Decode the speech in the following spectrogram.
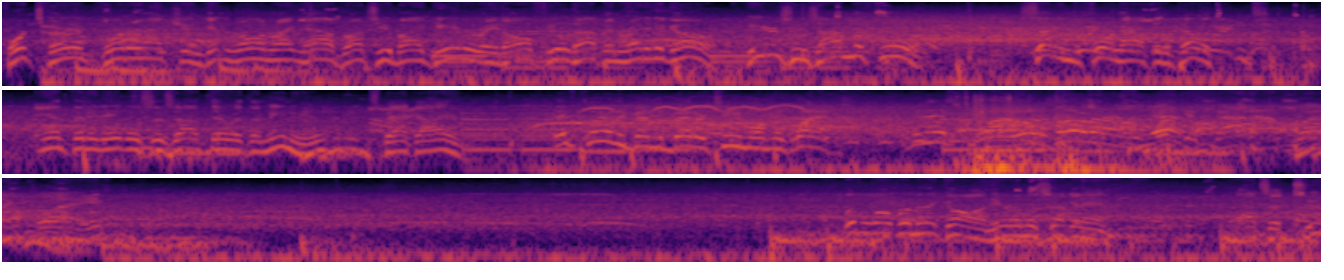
Fourth third quarter action getting rolling right now. Brought to you by Gatorade. All fueled up and ready to go. Here's who's on the floor. Setting the floor now for the Pelicans. Anthony Davis is out there with Aminu. It's back iron. They've clearly been the better team on the glass. Wow, look at that athletic play. Little over a minute gone here in the second half. That's a two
